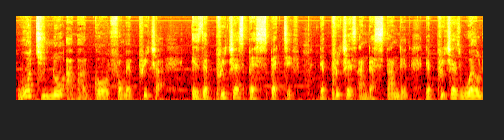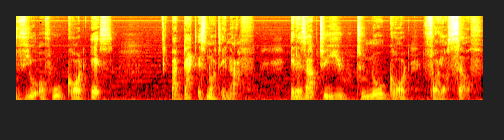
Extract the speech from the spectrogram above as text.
What you know about God from a preacher is the preacher's perspective, the preacher's understanding, the preacher's worldview of who God is. But that is not enough. It is up to you to know God for yourself,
